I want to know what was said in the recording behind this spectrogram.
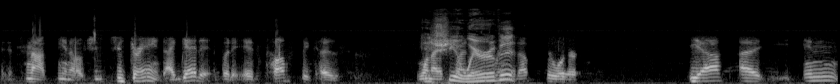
it's not, you know, she's she's drained. I get it, but it, it's tough because when Is I she try to aware of bring it? up to her, yeah, uh, in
